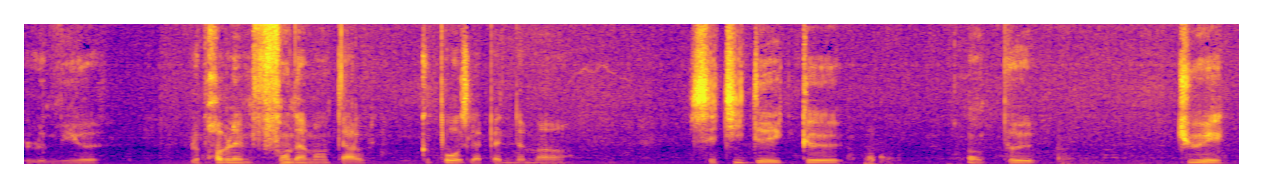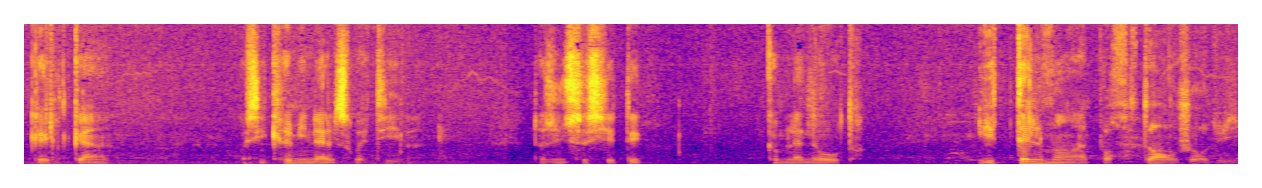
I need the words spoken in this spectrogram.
le mieux le problème fondamental que pose la peine de mort. Cette idée que on peut tuer quelqu'un, aussi criminel soit-il, dans une société comme la nôtre, il est tellement important aujourd'hui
